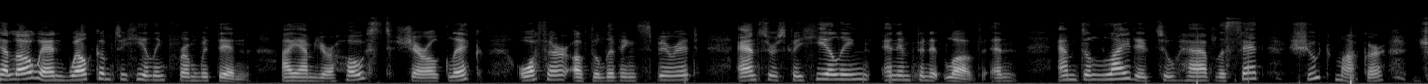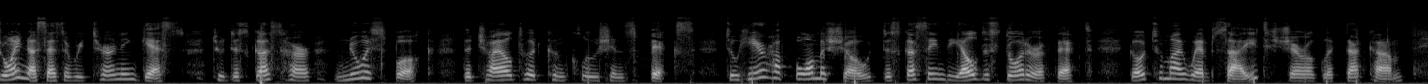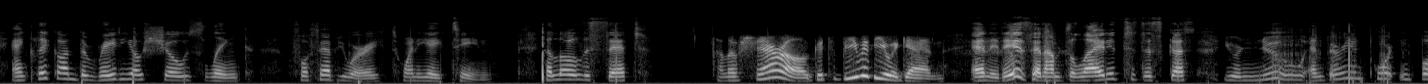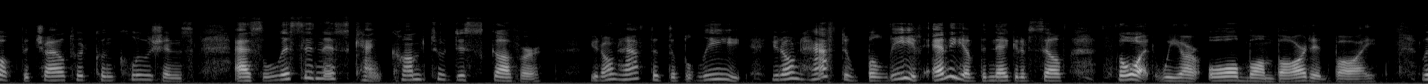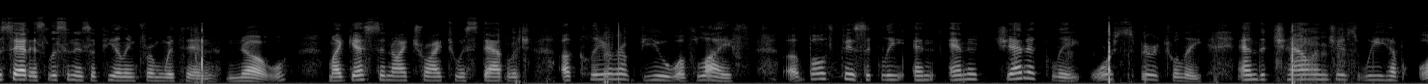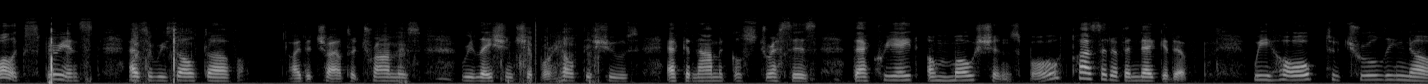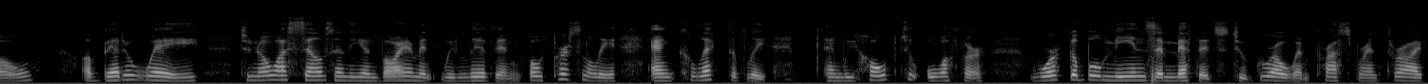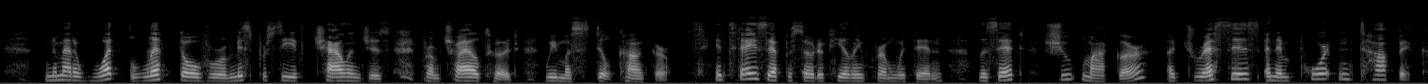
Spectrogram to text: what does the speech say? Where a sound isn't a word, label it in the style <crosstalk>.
Hello and welcome to Healing from Within. I am your host, Sheryl Glick, author of The Living Spirit, Answers for Healing and Infinite Love, and am delighted to have Lisette Schuitemaker join us as a returning guest to discuss her newest book, The Childhood Conclusions Fix. To hear her former show discussing the eldest daughter effect, go to my website, sherylglick.com, and click on the radio shows link for February 2018. Hello, Lisette. Hello, Sheryl. Good to be with you again. And it is, and I'm delighted to discuss your new and very important book, The Childhood Conclusions, as listeners can come to discover you don't have to, to believe. You don't have to believe any of the negative self-thought we are all bombarded by. Lisette, as listeners of Healing from Within know, my guests and I try to establish a clearer view of life, uh, both physically and energetically or spiritually, and the challenges we have all experienced as a result of either childhood traumas, relationship or health issues, economical stresses that create emotions, both positive and negative. We hope to truly know a better way to know ourselves and the environment we live in, both personally and collectively, and we hope to offer workable means and methods to grow and prosper and thrive no matter what leftover or misperceived challenges from childhood we must still conquer. In today's episode of Healing from Within, Lisette Schuitemaker addresses an important topic,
